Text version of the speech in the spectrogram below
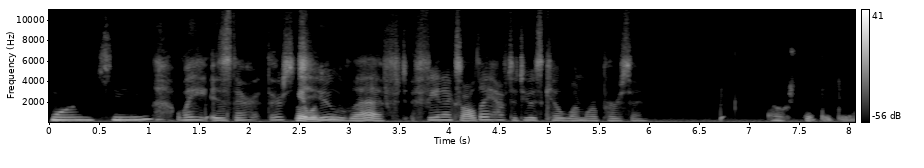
One, see? Wait, is there? There's wait, two left. Phoenix, all they have to do is kill one more person. Oh shit, they do.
